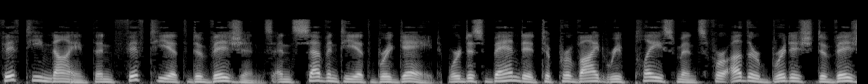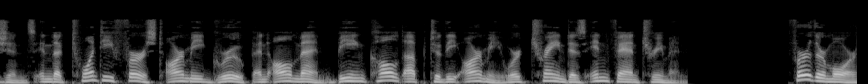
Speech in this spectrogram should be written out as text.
59th and 50th Divisions and 70th Brigade were disbanded to provide replacements for other British divisions in the 21st Army Group and all men being called up to the Army were trained as infantrymen. Furthermore,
